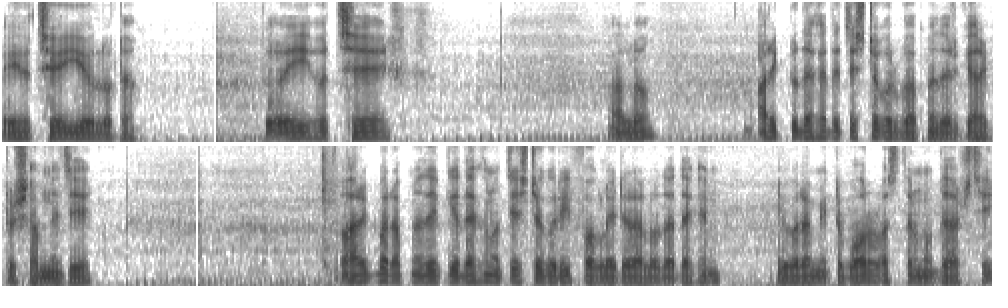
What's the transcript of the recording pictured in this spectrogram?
এই হচ্ছে ইয়েলোটা। তো এই হচ্ছে আলো। আরেকটু দেখাতে চেষ্টা করব আপনাদেরকে, আরেকটু সামনে যেয়ে। তো আরেকবার আপনাদেরকে দেখানোর চেষ্টা করি, ফগ লাইটের আলোটা দেখেন। এবার আমি একটা বড় রাস্তার মধ্যে আসছি।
